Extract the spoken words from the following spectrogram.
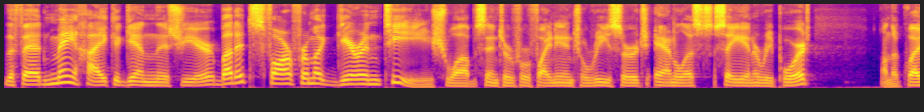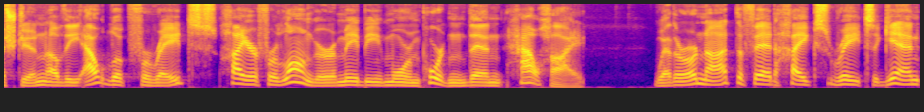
The Fed may hike again this year, but it's far from a guarantee, Schwab Center for Financial Research analysts say in a report. On the question of the outlook for rates, higher for longer may be more important than how high. Whether or not the Fed hikes rates again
